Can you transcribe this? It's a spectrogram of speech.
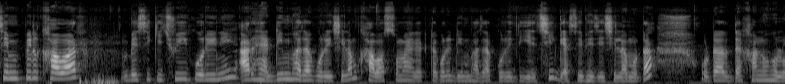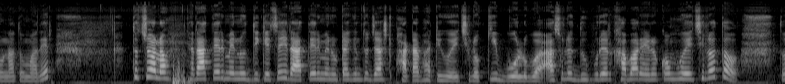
সিম্পল খাওয়ার বেশি কিছুই করিনি। আর হ্যাঁ ডিম ভাজা করেছিলাম, খাওয়ার সময় এক একটা করে ডিম ভাজা করে দিয়েছি, গ্যাসে ভেজেছিলাম ওটা। ওটা দেখানো হলো না তোমাদের। তো চলো, রাতের মেনুর দিকে চাই। রাতের মেনুটা কিন্তু জাস্ট ফাটাফাটি হয়েছিল, কি বলব? আসলে দুপুরের খাবার এরকম হয়েছিল তো তো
